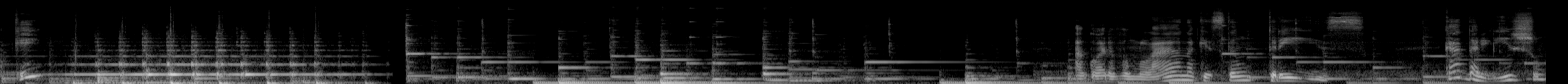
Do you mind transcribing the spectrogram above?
ok? Agora vamos lá na questão 3. Cada lixo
